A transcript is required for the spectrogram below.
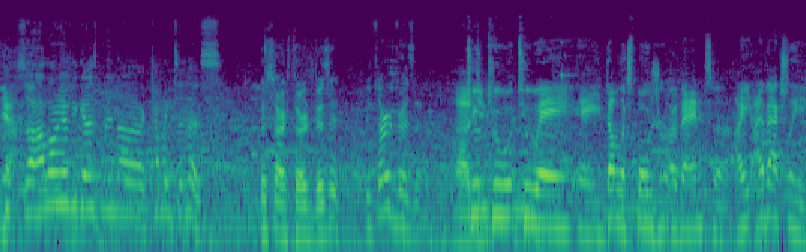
Yeah. So how long have you guys been uh, coming to this? This is our third visit. Your third visit. Uh, to, you- to, to a, a double exposure event. Uh, I, I've actually,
